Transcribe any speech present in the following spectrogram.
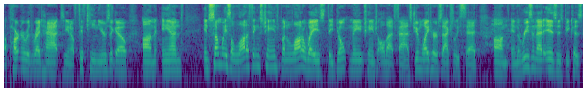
a partner with Red Hat, you know, 15 years ago, um, and in some ways, a lot of things change, but in a lot of ways, they don't change all that fast. Jim Whitehurst actually said, um, and the reason that is, is because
